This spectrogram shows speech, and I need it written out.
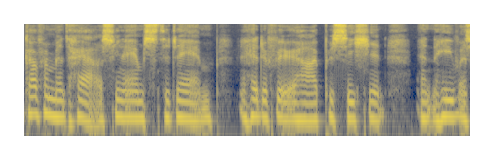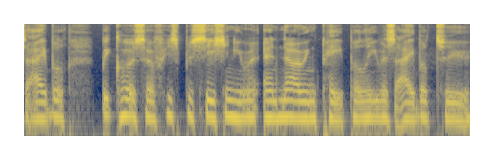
government house in Amsterdam, had a very high position, and he was able, because of his position and knowing people, he was able to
